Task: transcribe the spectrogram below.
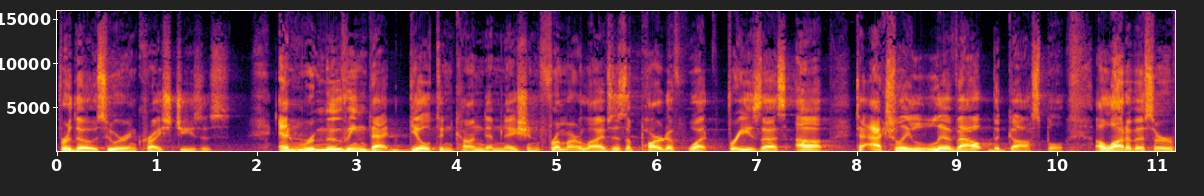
for those who are in Christ Jesus. And removing that guilt and condemnation from our lives is a part of what frees us up to actually live out the gospel. A lot of us are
